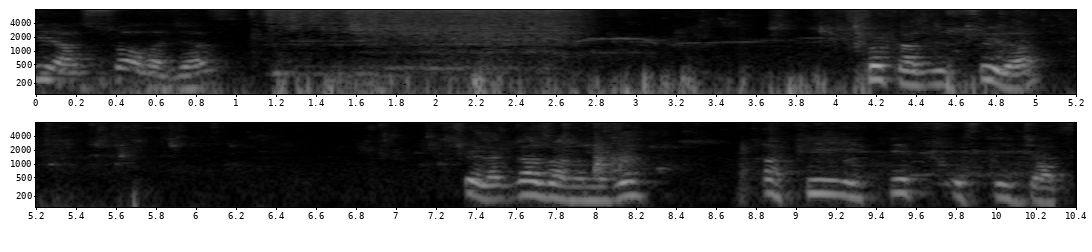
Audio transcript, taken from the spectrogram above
biraz su alacağız. Çok az bir suyla şöyle kazanımızı hafif bir ıslayacağız.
